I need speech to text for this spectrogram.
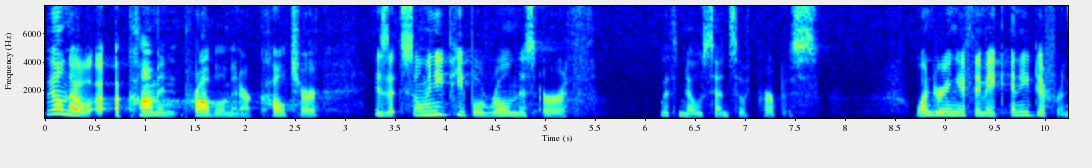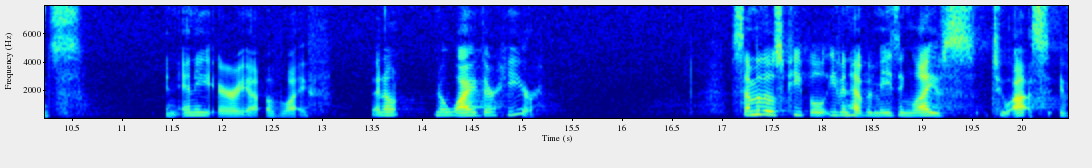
We all know a common problem in our culture is that so many people roam this earth with no sense of purpose, wondering if they make any difference in any area of life. They don't know why they're here. Some of those people even have amazing lives to us if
